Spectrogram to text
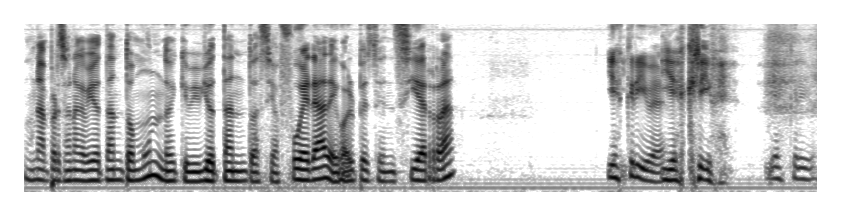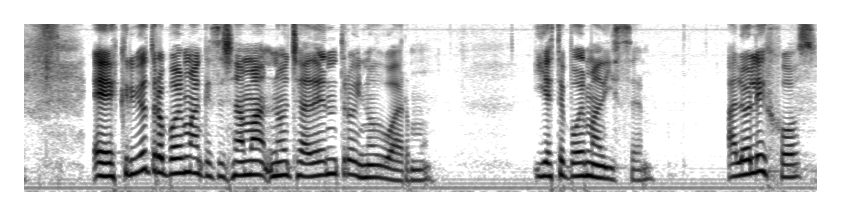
una persona que vio tanto mundo y que vivió tanto hacia afuera, de golpe se encierra. Y escribe. Y, escribe. Y escribe. Eh, escribió otro poema que se llama Noche adentro y no duermo. Y este poema dice, a lo lejos,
